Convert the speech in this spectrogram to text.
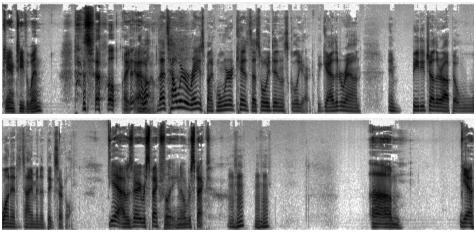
guarantee the win so like i don't well, know that's how we were raised, Mike. When we were kids, that's what we did in the schoolyard. We gathered around and beat each other up at one at a time in a big circle. yeah i was very respectfully you know respect Mm-hmm. Mm-hmm. Um. Yeah,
